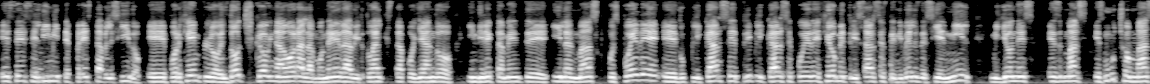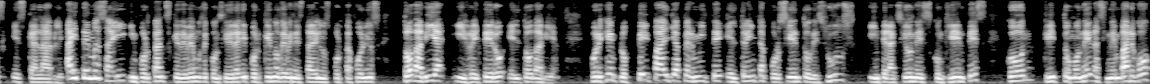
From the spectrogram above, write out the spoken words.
Ese es el límite preestablecido. Eh, por ejemplo, el Dogecoin ahora, la moneda virtual que está apoyando indirectamente Elon Musk, pues puede eh, duplicarse, triplicarse, puede geometrizarse hasta niveles de 100 mil millones. Es más, es mucho más Hay temas ahí importantes que debemos de considerar y por qué no deben estar en los portafolios todavía, y reitero el todavía. Por ejemplo, PayPal ya permite el 30% de sus interacciones con clientes con criptomonedas. Sin embargo,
